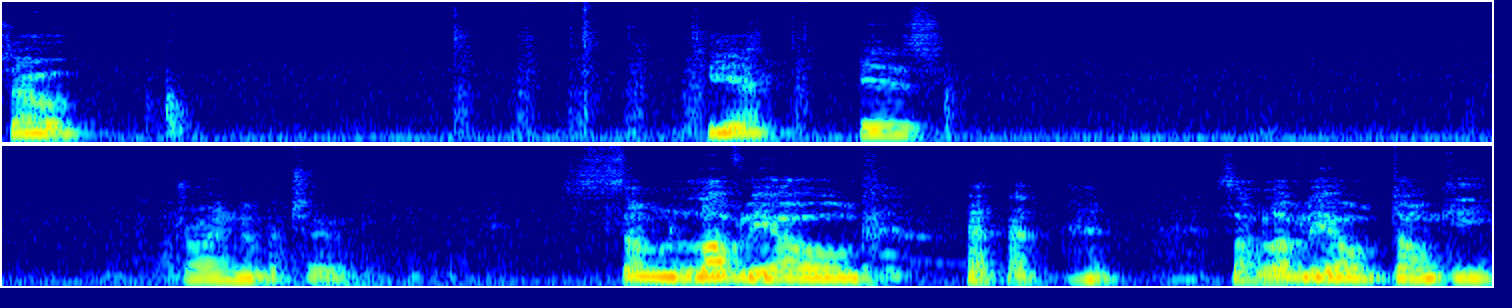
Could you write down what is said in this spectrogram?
So here is drawing number two. Some lovely old, some lovely old donkey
